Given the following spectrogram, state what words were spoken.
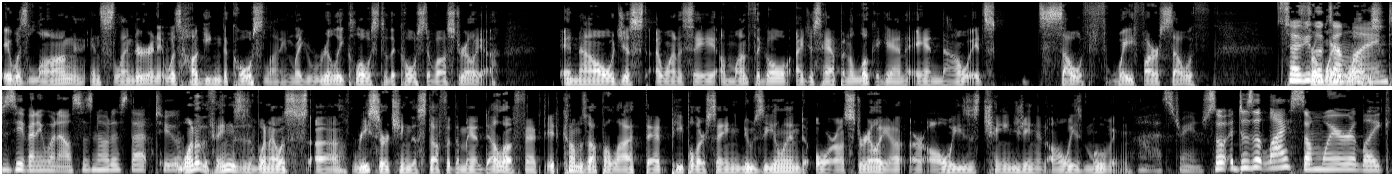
it was long and slender, and it was hugging the coastline, like really close to the coast of Australia. And now, just I want to say a month ago, I just happened to look again, and now it's south, way far south. So have you looked where it was. online to see if anyone else has noticed that too? One of the things is when I was uh, researching the stuff with the Mandela effect, it comes up a lot that people are saying New Zealand or Australia are always changing and always moving. Oh, that's strange. So does it lie somewhere like,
